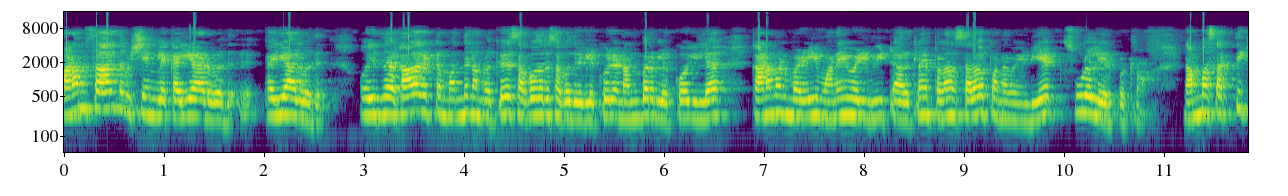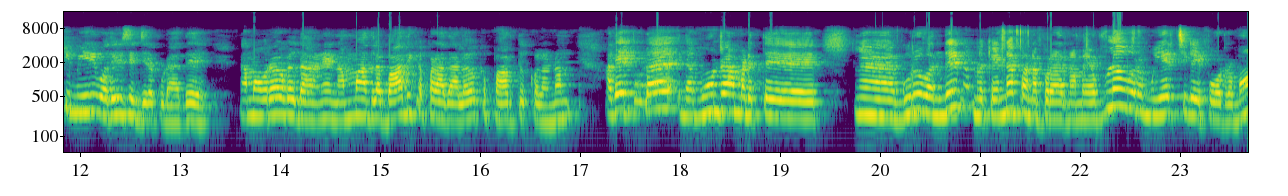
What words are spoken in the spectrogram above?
பணம் சார்ந்த விஷயங்களை கையாடுவது கையாளுவது. இந்த காலகட்டம் வந்து நம்மளுக்கு சகோதர சகோதரிகளுக்கோ இல்லை நண்பர்களுக்கோ இல்லை கணவன் வழி மனைவி வழி வீட்டாருக்கெல்லாம் இப்போல்லாம் செலவு பண்ண வேண்டிய சூழல் ஏற்பட்டுரும். நம்ம சக்திக்கு மீறி உதவி செஞ்சிடக்கூடாது. நம்ம உறவுகள் தானே? நம்ம அதில் பாதிக்கப்படாத அளவுக்கு பார்த்து கொள்ளணும். அதே போல் இந்த மூன்றாம் இடத்து குரு வந்து நம்மளுக்கு என்ன பண்ண போகிறார் நம்ம எவ்வளோ ஒரு முயற்சிகளை போடுறோமோ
